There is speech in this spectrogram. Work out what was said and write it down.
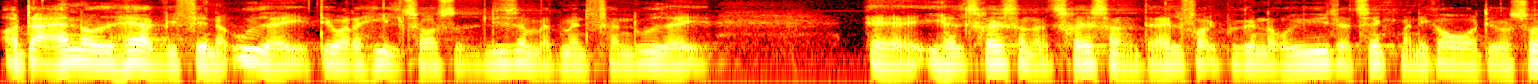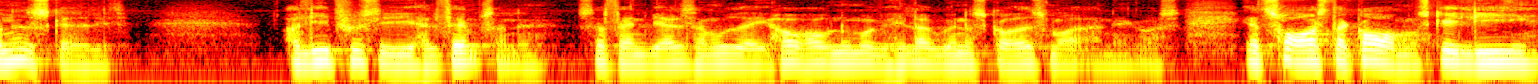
og der er noget her, vi finder ud af, det var da helt tosset, ligesom at man fandt ud af øh, i 50'erne og 60'erne, da alle folk begyndte at ryge, der tænkte man ikke over, at det var sundhedsskadeligt. Og lige pludselig i 90'erne, så fandt vi alle sammen ud af, hov, hov, nu må vi hellere begynde at skåde smøgerne. Ikke også? Jeg tror også, der går måske lige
